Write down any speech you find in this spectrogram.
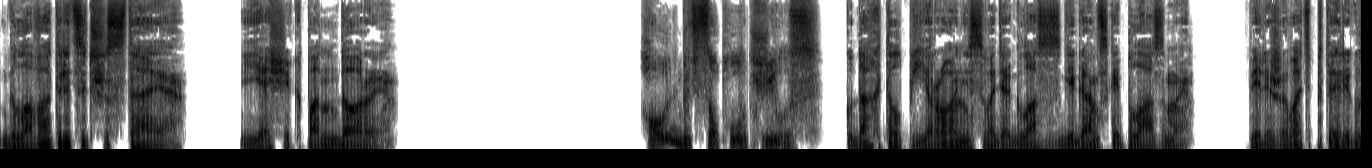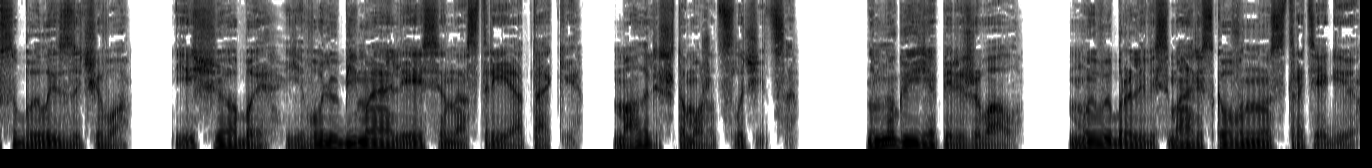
Глава 36. Ящик Пандоры. «Хоть бы все получилось!» — кудахтал Пьеро, не сводя глаз с гигантской плазмы. Переживать Птеригусу было из-за чего. Еще бы, его любимая Олеся на острие атаки. Мало ли что может случиться. Немного и я переживал. Мы выбрали весьма рискованную стратегию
